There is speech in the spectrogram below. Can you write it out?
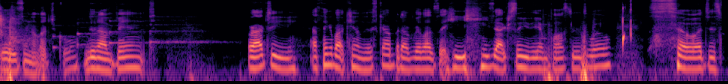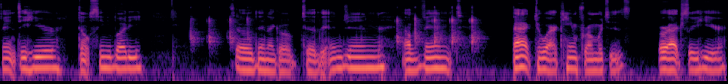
Is an electrical. Then I vent or actually, I think about killing this guy, but I realized that he, he's actually the imposter as well. So I just vent to here, don't see anybody. So then I go to the engine, I vent back to where I came from, which is, or actually here.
